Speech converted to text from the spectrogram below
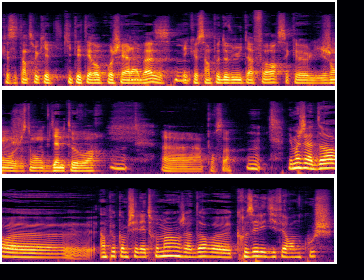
que c'est un truc qui, t'était reproché à la base Mm. et que c'est un peu devenu ta force et que les gens, justement, viennent te voir Mm. euh, pour ça. Mais moi j'adore euh, un peu comme chez l'être humain, j'adore euh, creuser les différentes couches.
